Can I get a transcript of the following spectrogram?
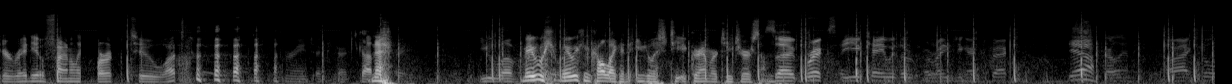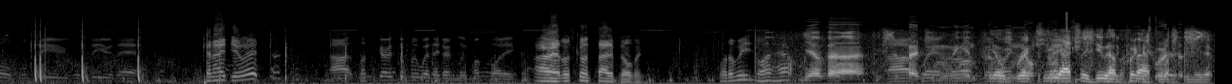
Your radio finally worked to what? Range extract. Got it. You love Maybe we, maybe we can call like an English te grammar teacher or something. So, Bricks, are you okay with ar- arranging extract? Yeah. Alright, cool. We'll see you. We'll see you there. Can I do it? Uh, let's go somewhere where they don't loot my body. Alright, let's go inside a building. What do we, what happened? You have uh, the Uh, supply we're- team we're moving in on- from Yo, Bricks, north you actually do have The a quickest factory route if you need it.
